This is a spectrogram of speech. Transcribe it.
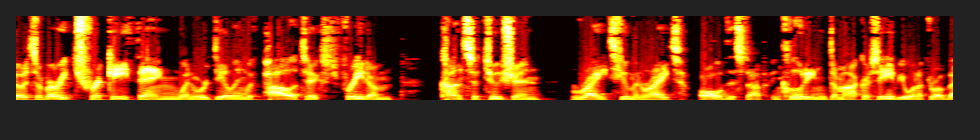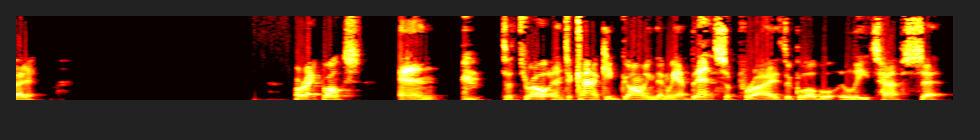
So it's a very tricky thing when we're dealing with politics, freedom, constitution, rights, human rights, all of this stuff, including democracy, if you want to throw that in. All right, folks. And to throw and to kind of keep going, then we have this surprise the global elites have set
